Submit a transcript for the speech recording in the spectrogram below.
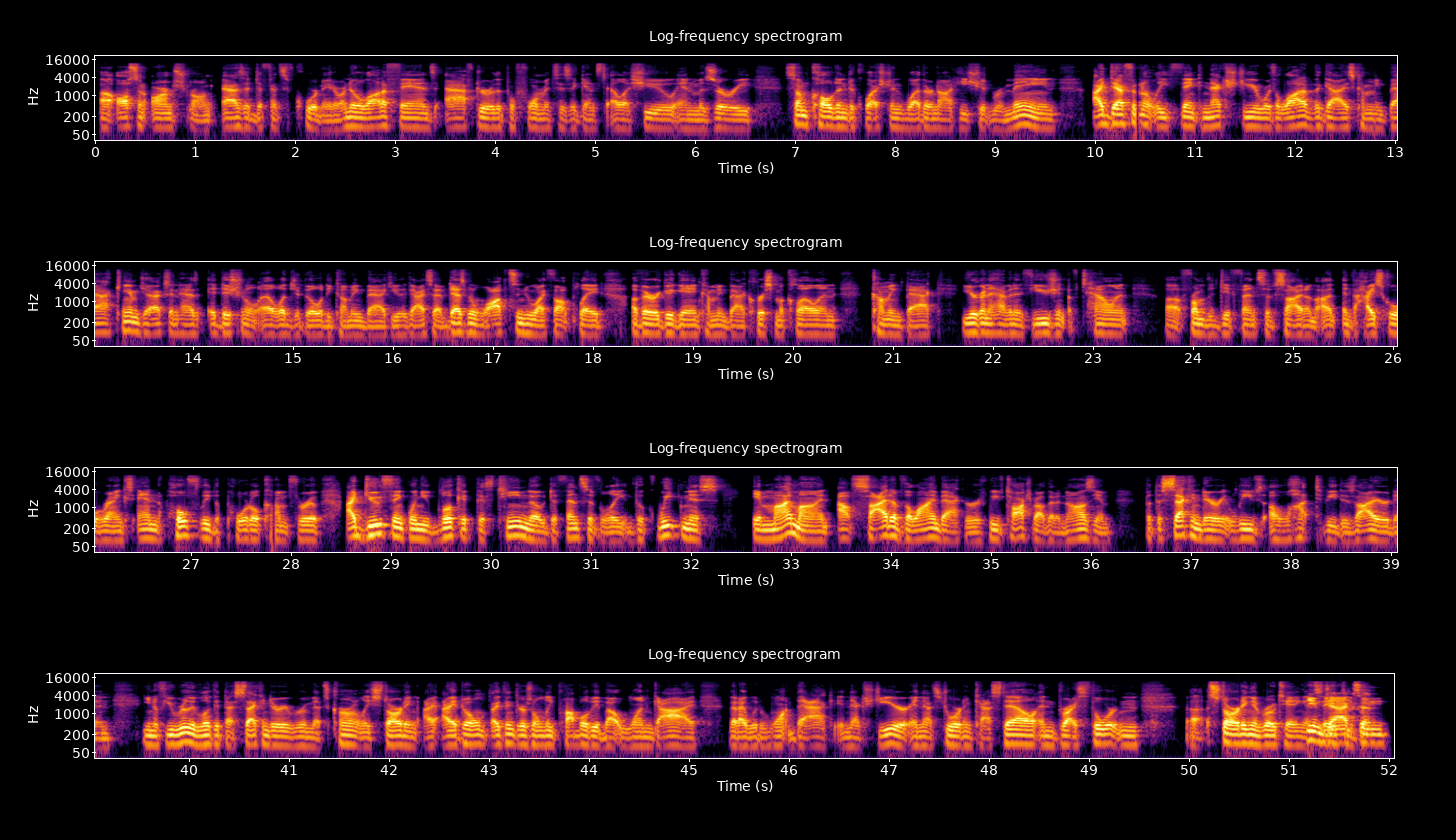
uh, Austin Armstrong as a defensive coordinator. I know a lot of fans after the performances against LSU and Missouri, some called into question whether or not he should remain. I definitely think next year, with a lot of the guys coming back, Cam Jackson has additional eligibility coming back. You guys have Desmond Watson, who I thought played a very good game coming back, Chris McClellan coming back. You're going to have an infusion of talent. Uh, from the defensive side on the, in the high school ranks, and hopefully the portal come through. I do think when you look at this team, though, defensively, the weakness in my mind, outside of the linebackers, we've talked about that at nauseum but the secondary leaves a lot to be desired. And, you know, if you really look at that secondary room that's currently starting, I, I don't, I think there's only probably about one guy that I would want back in next year, and that's Jordan Castell and Bryce Thornton uh, starting and rotating at safety. Jackson.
